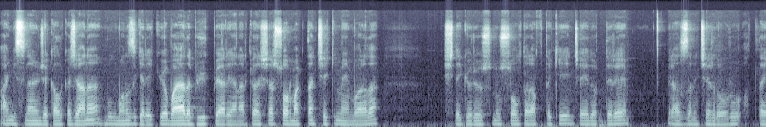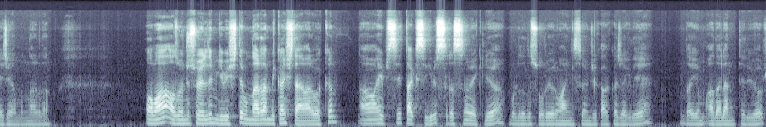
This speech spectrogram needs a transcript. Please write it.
hangisinden önce kalkacağını bulmanız gerekiyor. Bayağı da büyük bir yer yani arkadaşlar. Sormaktan çekinmeyin bu arada. İşte görüyorsunuz sol taraftaki C4'leri birazdan içeri doğru atlayacağım bunlardan. Ama az önce söylediğim gibi işte bunlardan birkaç tane var bakın. Ama hepsi taksi gibi sırasını bekliyor. Burada da soruyorum hangisi önce kalkacak diye. Dayım Adalente diyor.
